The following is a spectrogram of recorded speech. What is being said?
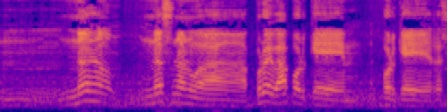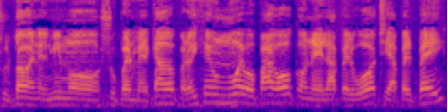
mm, No, no es una nueva prueba porque, porque resultó en el mismo supermercado, pero hice un nuevo pago con el Apple Watch y Apple Pay.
